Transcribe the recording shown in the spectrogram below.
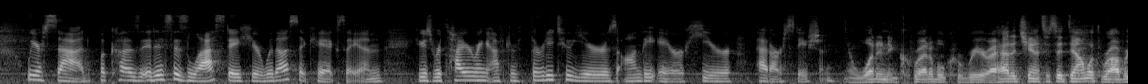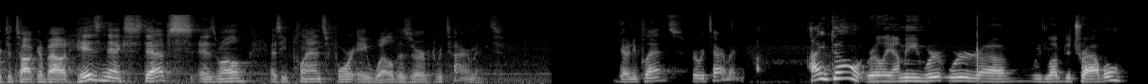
we are sad because it is his last day here with us at KXAN. He's retiring after 32 years on the air here at our station. And what an incredible career. I had a chance to sit down with Robert to talk about his next steps as well as he plans for a well-deserved retirement. Do you have any plans for retirement? I don't really. I mean, we're, we're uh, we love to travel,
